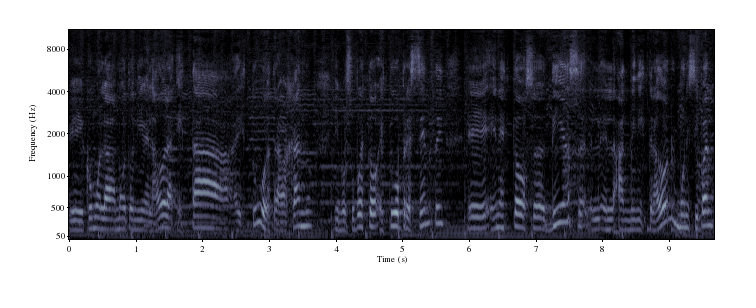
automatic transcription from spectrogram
eh, cómo la motoniveladora está, estuvo trabajando y por supuesto estuvo presente en estos días el, administrador municipal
